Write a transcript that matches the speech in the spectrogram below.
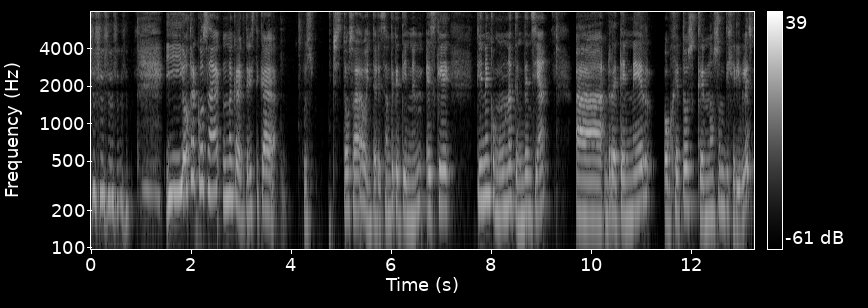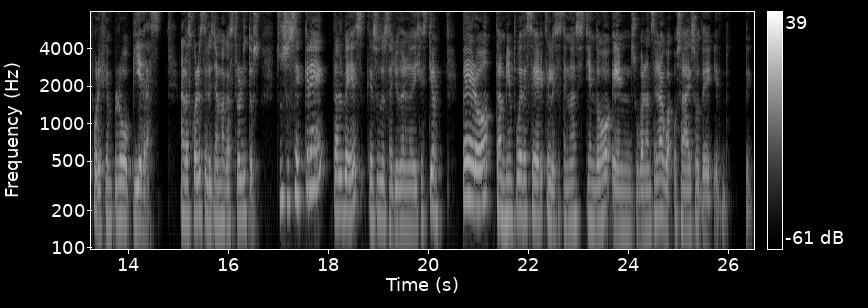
y otra cosa, una característica pues chistosa o interesante que tienen es que tienen como una tendencia a retener objetos que no son digeribles, por ejemplo, piedras, a las cuales se les llama gastrolitos. Entonces se cree tal vez que eso les ayuda en la digestión, pero también puede ser que les estén asistiendo en su balance del agua, o sea, eso de, de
